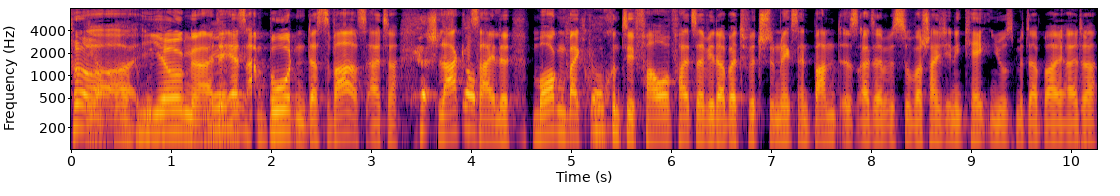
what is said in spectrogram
Musst- Junge, Alter, Nee, er ist am Boden. Das war's, Alter. Schlagzeile. Morgen bei Stopp. Kuchen TV, falls er wieder bei Twitch demnächst entbannt ist, Alter, bist du wahrscheinlich in den Cake News mit dabei, Alter.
